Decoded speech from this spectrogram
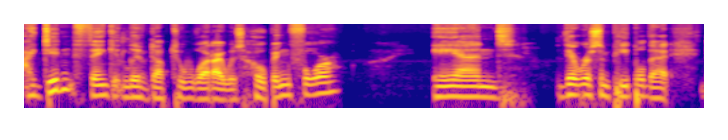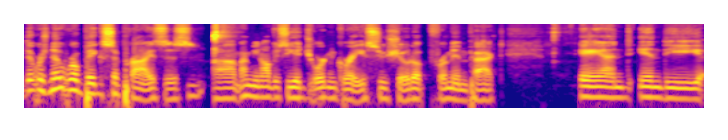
I didn't think it lived up to what I was hoping for. And there were some people that there was no real big surprises. Um, I mean, obviously, a Jordynne Grace who showed up from Impact. And in the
